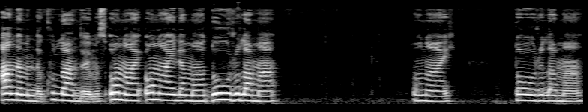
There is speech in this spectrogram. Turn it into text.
anlamında kullandığımız onay, onaylama, doğrulama, onay, doğrulama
